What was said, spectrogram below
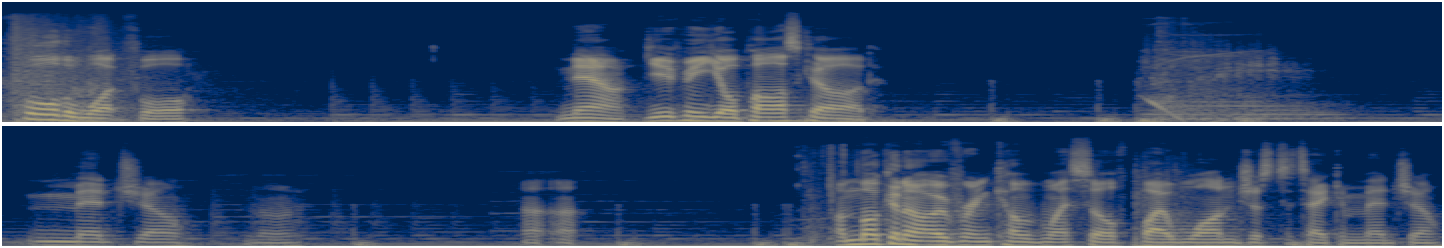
for the what for? Now, give me your pass card. No. Uh-uh. I'm not gonna over encumber myself by one just to take a Medgel.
